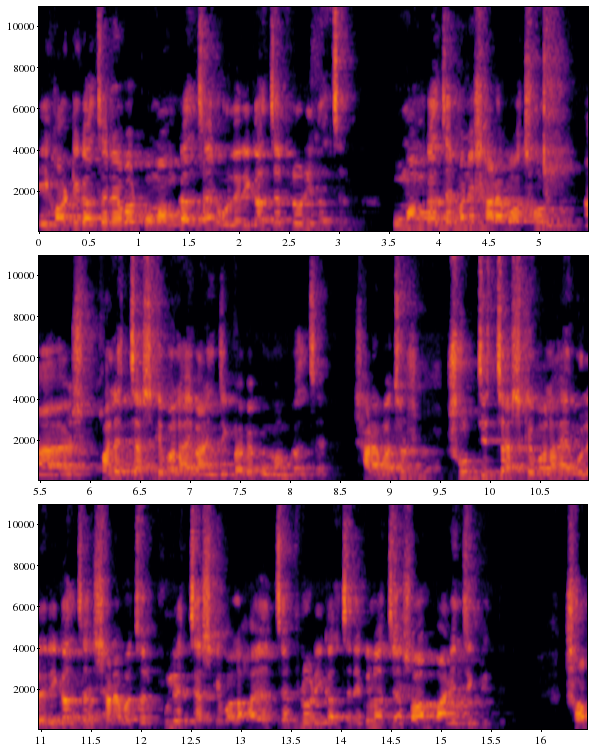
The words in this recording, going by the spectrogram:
এই হর্টিকালচারের আবার pomum culture, olericulture, floriculture. Pomum culture মানে সারা বছর ফলের চাষকে বলা হয় বাণিজ্যিকভাবে পোমাম কালচার। সারা বছর সবজির চাষকে বলা হয় ওলেরিকালচার, সারা বছর ফুলের চাষকে বলা হয় হচ্ছে ফ্লোরিকালচার। এগুলো হচ্ছে সব বাণিজ্যিক ভিত্তিতে। সব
